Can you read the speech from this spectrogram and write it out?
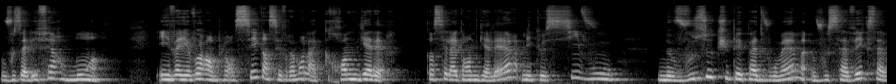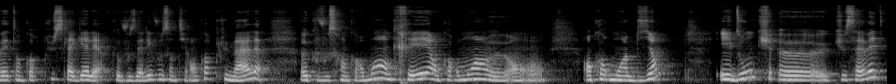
vous allez faire moins. Et il va y avoir un plan C quand c'est vraiment la grande galère. Quand c'est la grande galère, mais que si vous ne vous occupez pas de vous-même, vous savez que ça va être encore plus la galère, que vous allez vous sentir encore plus mal, euh, que vous serez encore moins ancré, encore moins, euh, encore moins bien, et donc euh, que ça va être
